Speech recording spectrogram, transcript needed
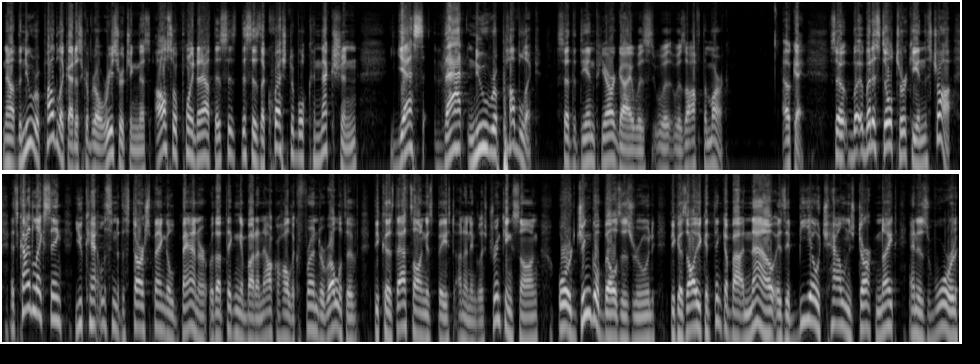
Now, the New Republic I discovered while researching this also pointed out this is this is a questionable connection. Yes, that New Republic said that the NPR guy was was, was off the mark. Okay, so but, but it's still turkey in the straw. It's kind of like saying you can't listen to the Star Spangled Banner without thinking about an alcoholic friend or relative because that song is based on an English drinking song, or Jingle Bells is ruined because all you can think about now is a BO challenged Dark Knight and his ward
